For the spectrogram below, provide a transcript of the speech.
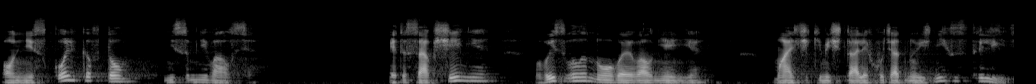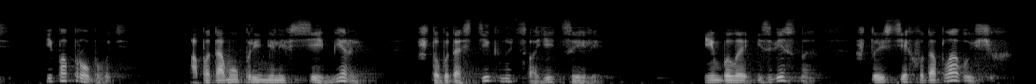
Он нисколько в том не сомневался. Это сообщение вызвало новое волнение. Мальчики мечтали хоть одну из них застрелить и попробовать, а потому приняли все меры, чтобы достигнуть своей цели. Им было известно, что из всех водоплавающих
